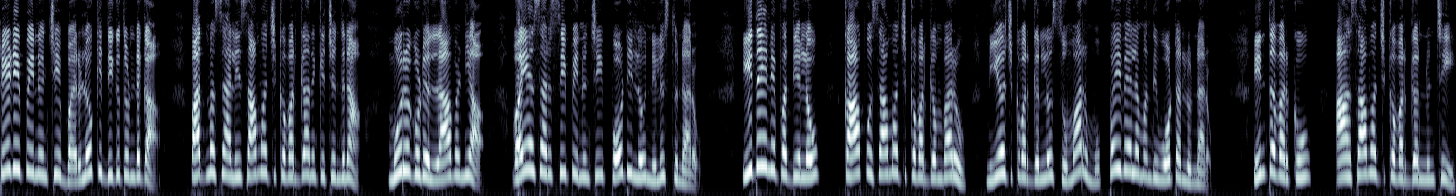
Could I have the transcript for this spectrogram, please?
టీడీపీ నుంచి బరిలోకి దిగుతుండగా పద్మశాలి సామాజిక వర్గానికి చెందిన మురుగుడు లావణ్య వైఎస్ఆర్సీపీ నుంచి పోటీలో నిలుస్తున్నారు. ఇదే నేపథ్యంలో కాపు సామాజిక వర్గం వారు నియోజకవర్గంలో సుమారు ముప్పై వేల మంది ఓటర్లున్నారు. ఇంతవరకు ఆ సామాజిక వర్గం నుంచి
